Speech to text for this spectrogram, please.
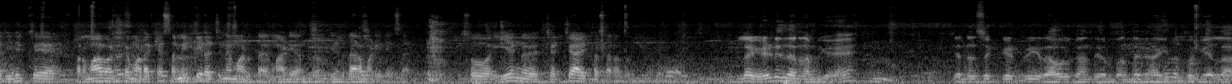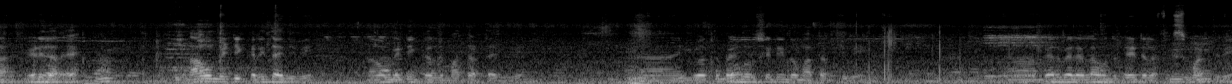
ಅದು ಇದಕ್ಕೆ ಮಾಡೋಕ್ಕೆ ಸಮಿತಿ ರಚನೆ ಮಾಡ್ತಾ ಮಾಡಿ ಅಂತ ನಿರ್ಧಾರ ಮಾಡಿದೆ ಸರ್. ಸೊ ಏನು ಚರ್ಚೆ ಆಯಿತಾ ಸರ್ ಅದು? ಇಲ್ಲ, ಹೇಳಿದ್ದಾರೆ ನಮಗೆ. ಜನರಲ್ ಸೆಕ್ರೆಟರಿ ರಾಹುಲ್ ಗಾಂಧಿ ಅವರು ಬಂದಾಗ ಇದ್ರ ಬಗ್ಗೆ ಎಲ್ಲ ಹೇಳಿದ್ದಾರೆ. ನಾವು ಮೀಟಿಂಗ್ ಕರಿತಾ ಇದ್ದೀವಿ. ನಾವು ಮೀಟಿಂಗ್ ಕರೆದು ಮಾತಾಡ್ತಾ ಇದ್ದೀವಿ. ಇವತ್ತು ಬೆಂಗಳೂರು ಸಿಟಿದು ಮಾತಾಡ್ತೀವಿ. ಬೇರೆ ಬೇರೆ ಎಲ್ಲ ಒಂದು ಡೇಟ್ ಎಲ್ಲ ಫಿಕ್ಸ್ ಮಾಡ್ತೀವಿ.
